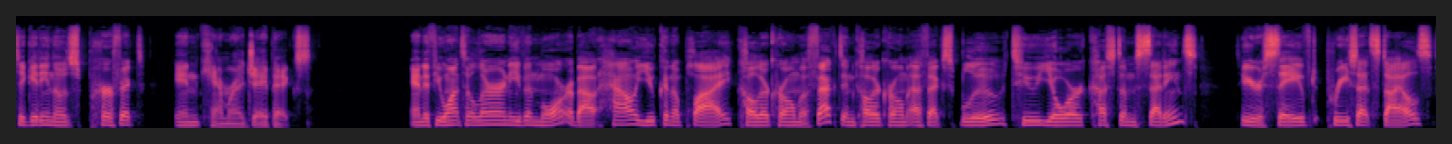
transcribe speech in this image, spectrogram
to getting those perfect in camera JPEGs. And if you want to learn even more about how you can apply Color Chrome Effect and Color Chrome FX Blue to your custom settings, to your saved preset styles,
